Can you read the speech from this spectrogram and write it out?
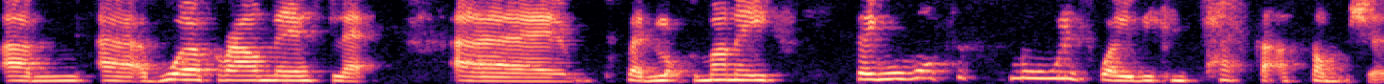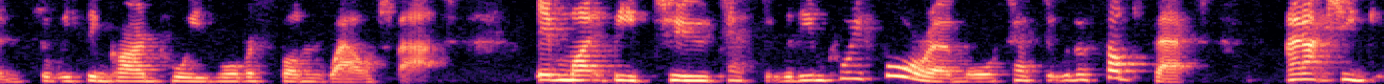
um, uh, of work around this, let's uh, spend lots of money, saying, well, what's the smallest way we can test that assumption that we think our employees will respond well to that? It might be to test it with the employee forum or test it with a subset and actually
